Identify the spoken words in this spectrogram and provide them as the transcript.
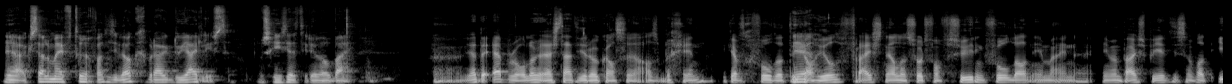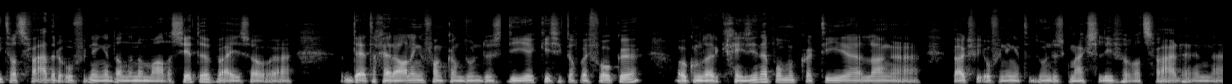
Ja, ik stel hem even terug. Wat is, welke gebruik doe jij het liefste? Misschien zet hij er wel bij. Eh, ja, de app roller, hij staat hier ook als, eh, als begin. Ik heb het gevoel dat ik Ja. al heel vrij snel een soort van verzuring voel dan in mijn, in mijn buikspier. Het is een wat, iets wat zwaardere oefeningen dan een normale sit-up, waar je zo 30 herhalingen van kan doen. Dus die eh, kies ik toch bij voorkeur. Ook omdat ik geen zin heb om een kwartier eh, lang eh, buikspieroefeningen te doen. Dus ik maak ze liever wat zwaarder, en, eh,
